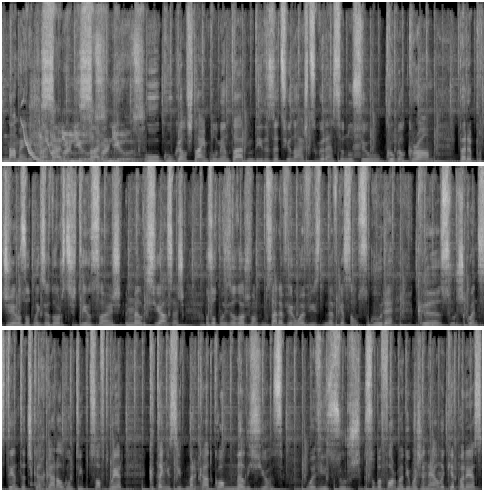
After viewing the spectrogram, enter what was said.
na América. Cyber News. Cyber News. O Google está a implementar medidas adicionais de segurança no seu Google Chrome para proteger os utilizadores de extensões maliciosas. Os utilizadores vão começar a ver um aviso de navegação segura que surge quando se tenta descarregar algum tipo de software que tenha sido marcado como malicioso. O aviso surge sob a forma de uma janela que aparece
